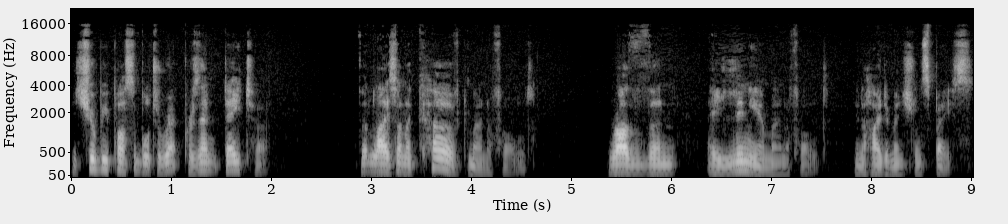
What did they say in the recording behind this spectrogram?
it should be possible to represent data that lies on a curved manifold rather than a linear manifold in a high-dimensional space.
